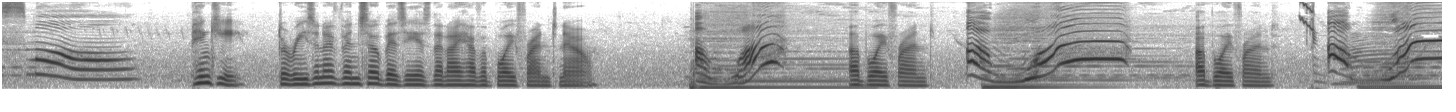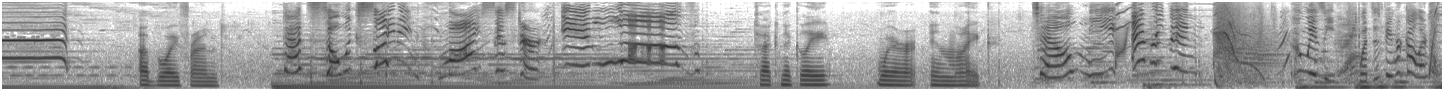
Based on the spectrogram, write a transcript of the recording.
small. Pinkie, the reason I've been so busy is that I have a boyfriend now. A what? A boyfriend. A what? A boyfriend. A what? A boyfriend. That's so exciting! My sister in love! Technically, we're in like. Tell me everything! Who is he? What's his favorite color?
